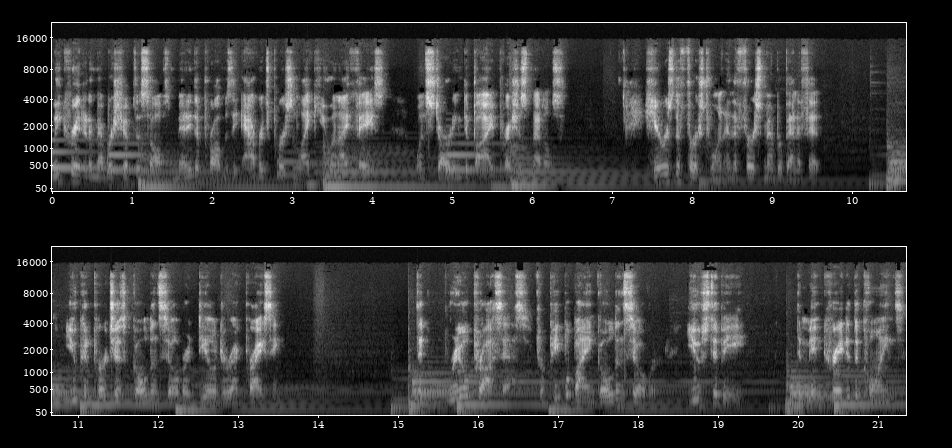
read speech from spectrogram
We created a membership that solves many of the problems the average person like you and I face when starting to buy precious metals. Here is the first one and the first member benefit. You can purchase gold and silver at dealer direct pricing. The real process for people buying gold and silver used to be the mint created the coins,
